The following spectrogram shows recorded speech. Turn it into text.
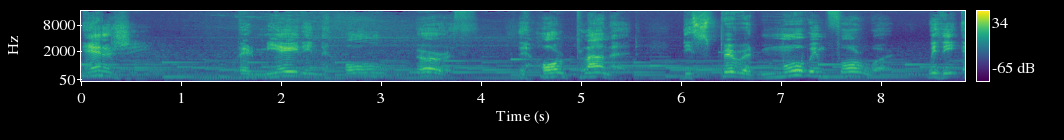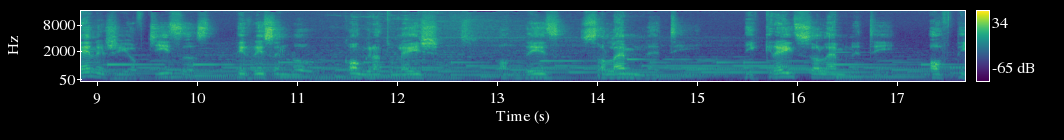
energy permeating the whole earth, the whole planet, the Spirit moving forward with the energy of Jesus, the risen Lord. Congratulations on this solemnity, the great solemnity of the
